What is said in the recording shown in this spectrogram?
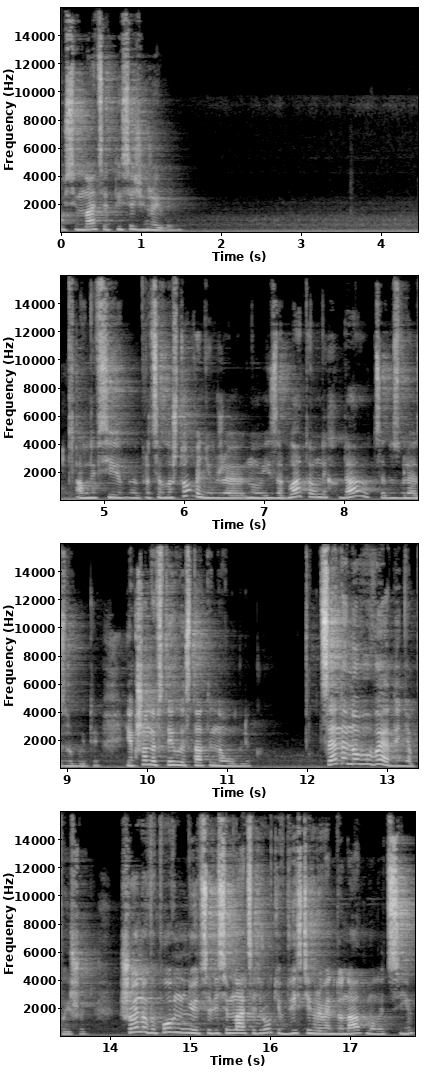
у 17 тисяч гривень. А вони всі працевлаштовані вже, ну і зарплата у них да, це дозволяє зробити. Якщо не встигли стати на облік. Це не нововведення, пишуть. Щойно виповнюється 18 років, 200 гривень донат, молодці.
